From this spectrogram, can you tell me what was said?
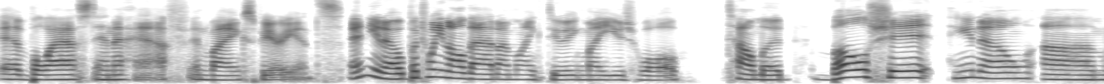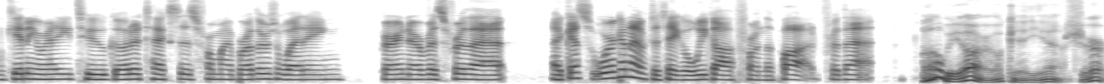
a blast and a half in my experience. And you know, between all that I'm like doing my usual Talmud bullshit, you know, um getting ready to go to Texas for my brother's wedding. Very nervous for that. I guess we're going to have to take a week off from the pod for that. Oh, we are. Okay, yeah, sure.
